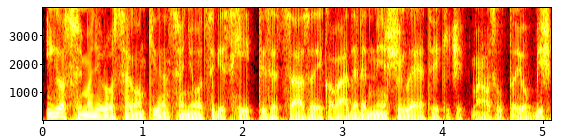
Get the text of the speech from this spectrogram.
Igaz, hogy Magyarországon 98,7% a vád eredményesség, lehet, hogy kicsit már azóta jobb is.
